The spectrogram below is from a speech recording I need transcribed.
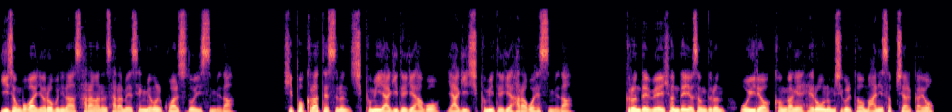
이 정보가 여러분이나 사랑하는 사람의 생명을 구할 수도 있습니다. 히포크라테스는 식품이 약이 되게 하고 약이 식품이 되게 하라고 했습니다. 그런데 왜 현대 여성들은 오히려 건강에 해로운 음식을 더 많이 섭취할까요?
